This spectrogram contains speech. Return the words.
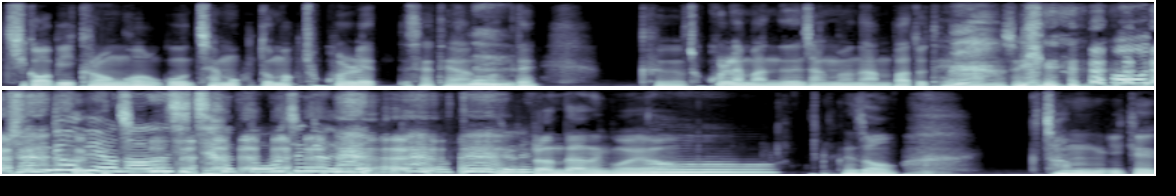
직업이 그런 거고 제목도 막 초콜릿에 대한 네. 건데 그 초콜릿 만드는 장면은 안 봐도 돼요 하면서 어, 충격이야. 나는 진짜 너무 충격인데? 어떻게 그래? 그런다는 거예요. 어, 그래서 참 이게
